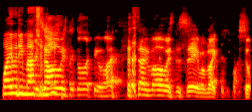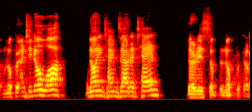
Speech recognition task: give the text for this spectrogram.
Why would he match? It's always me? the go-to. I'm always the same. I'm like oh, something up. And you know what? Nine times out of ten, there is something up with them.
